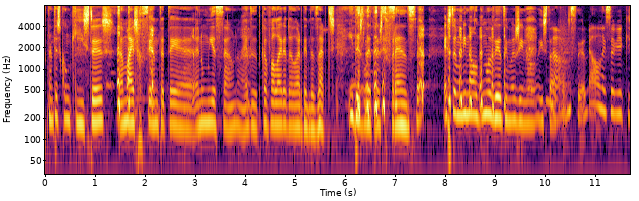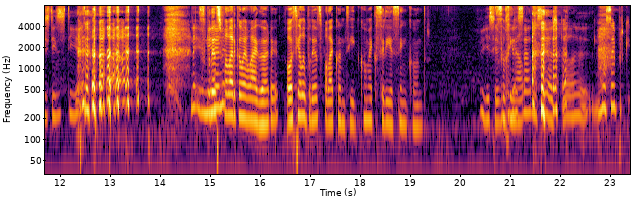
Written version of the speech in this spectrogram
com tantas conquistas, a mais recente até a, a nomeação, não é? De, de Cavaleira da Ordem das Artes e das Letras de França. Esta menina alguma vez imaginou isto a Não. acontecer? Ela nem sabia que isto existia. Nem a Se pudesses falar com ela agora, ou se ela pudesse falar contigo, como é que seria esse encontro? Ia ser muito Surreal. engraçado, não sei, acho que ela. Não sei porque.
